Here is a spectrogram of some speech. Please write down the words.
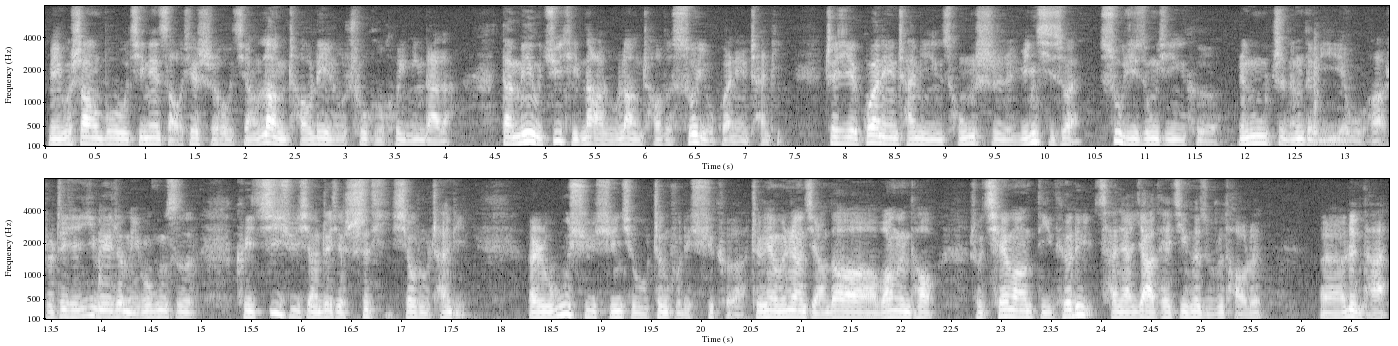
美国商务部今天早些时候将浪潮列入出口黑名单了，但没有具体纳入浪潮的所有关联产品。这些关联产品从事云计算、数据中心和人工智能等业务。啊，说这些意味着美国公司可以继续向这些实体销售产品，而无需寻求政府的许可啊。这篇文章讲到，王文涛说前往底特律参加亚太经合组织讨论。呃，论坛，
